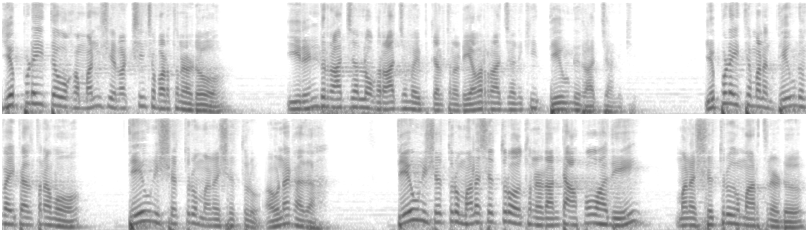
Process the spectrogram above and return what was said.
ఎప్పుడైతే ఒక మనిషి రక్షించబడుతున్నాడో ఈ రెండు రాజ్యాల్లో ఒక రాజ్యం వైపుకి వెళ్తున్నాడు. ఎవరి రాజ్యానికి? దేవుని రాజ్యానికి. ఎప్పుడైతే మనం దేవుని వైపు వెళ్తున్నామో దేవుని శత్రువు మన శత్రువు అవునా కదా? దేవుని శత్రువు మన శత్రువు అవుతున్నాడు. అంటే అపవాది మన శత్రువుగా మారుతున్నాడు.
